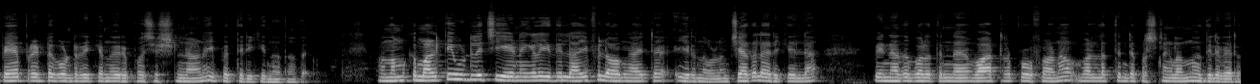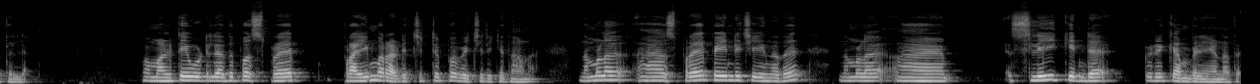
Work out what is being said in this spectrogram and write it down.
പേപ്പർ ഇട്ട് കൊണ്ടിരിക്കുന്ന ഒരു പൊസിഷനിലാണ് ഇപ്പോൾ തിരിക്കുന്നത് അപ്പോൾ നമുക്ക് മൾട്ടി വുഡിൽ ചെയ്യണമെങ്കിൽ ഇത് ലൈഫ് ലോങ് ആയിട്ട് ഇരുന്നോളും. ചെതലരിക്കില്ല. പിന്നെ അതുപോലെ തന്നെ വാട്ടർ പ്രൂഫാണ് വെള്ളത്തിന്റെ പ്രശ്നങ്ങളൊന്നും ഇതിൽ വരത്തില്ല. ഇപ്പോൾ മൾട്ടി വുഡിൽ അതിപ്പോൾ സ്പ്രേ പ്രൈമർ അടിച്ചിട്ട് ഇപ്പോൾ വെച്ചിരിക്കുന്നതാണ്. നമ്മൾ സ്പ്രേ പെയിന്റ് ചെയ്യുന്നത് നമ്മൾ സ്ലീക്കിന്റെ ഒരു കമ്പനിയാണത്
